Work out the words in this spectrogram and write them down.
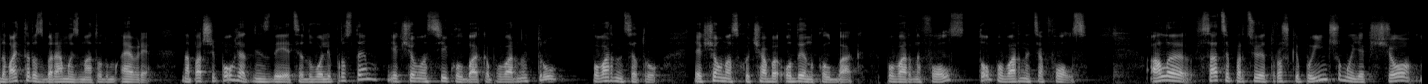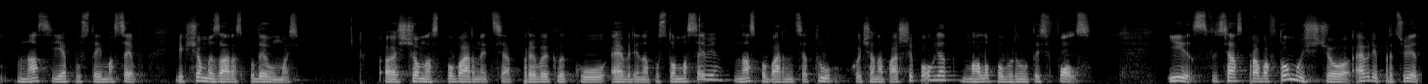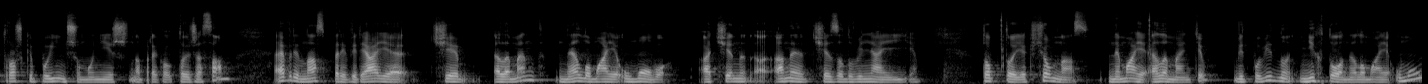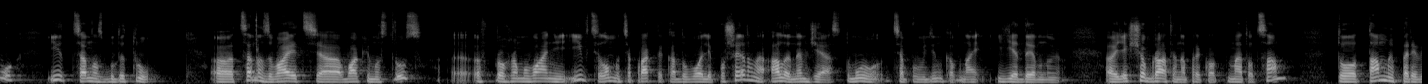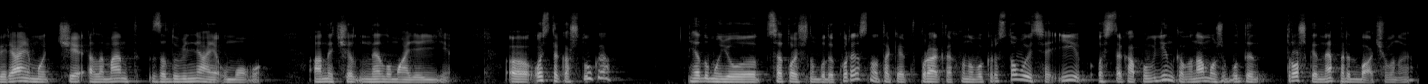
Давайте розберемось з методом Every. На перший погляд він здається доволі простим. Якщо в нас всі колбеки повернуть true, повернеться true. Якщо в нас хоча б один колбек поверне false, то повернеться false. Але все це працює трошки по-іншому, якщо в нас є пустий масив. Якщо ми зараз подивимось, е, що в нас повернеться при виклику Every на пустому масиві, в нас повернеться true, хоча на перший погляд мало повернутись false. І вся справа в тому, що Every працює трошки по-іншому, ніж, наприклад, той же сам. Every в нас перевіряє, чи елемент не ламає умову, а, чи а не чи задовільняє її. Тобто, якщо в нас немає елементів, відповідно ніхто не ламає умову, і це в нас буде true. Е, Це називається vacuum truth в програмуванні, і в цілому ця практика доволі поширена, але не в JS, тому ця поведінка вона є дивною. Е, Якщо брати, наприклад, метод сам, то там ми перевіряємо, чи елемент задовільняє умову, а не чи не ламає її. Е, Ось така штука. Я думаю, це точно буде корисно, так як в проектах воно використовується, і ось така поведінка вона може бути трошки непередбачуваною.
